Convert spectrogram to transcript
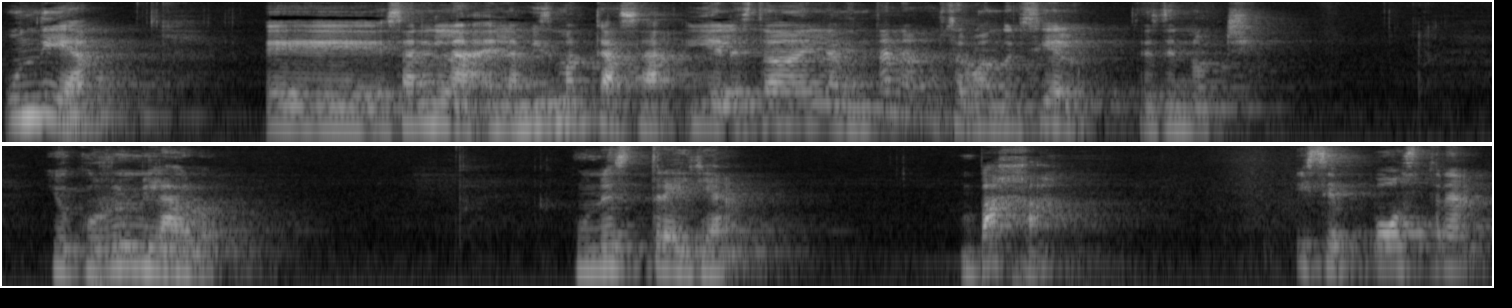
un día eh, están en la, en la misma casa y él estaba en la ventana observando el cielo desde noche. Y ocurre un milagro. Una estrella baja y se postra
